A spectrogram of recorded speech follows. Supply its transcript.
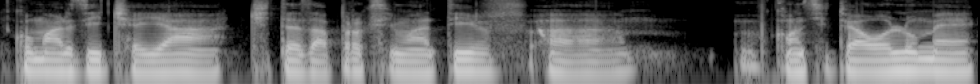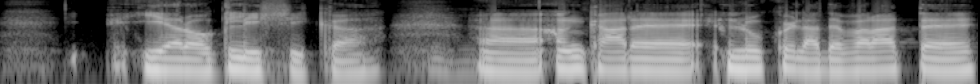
cum ar zice ea, citez aproximativ, uh, constituia o lume ieroglifică Mhm. uh, în care lucrurile adevărate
